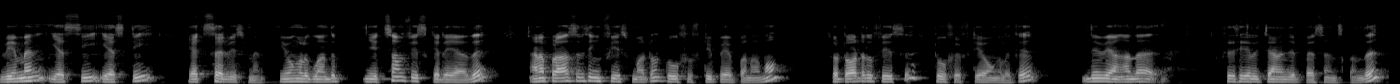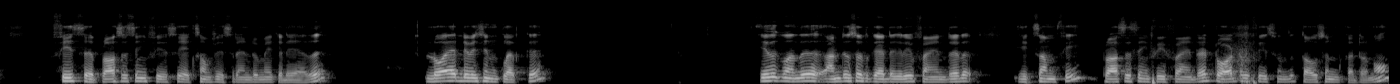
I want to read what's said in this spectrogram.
women SC ST ex serviceman இவங்களுக்கு வந்து எக்ஸாம் ஃபீஸ் கிடையாது. ஆனால் ப்ராசஸிங் ஃபீஸ் மட்டும் டூ ஃபிஃப்டி பே பண்ணணும். So total fees two fifty அவங்களுக்கு. திவ்யாங்க அந்த ஃபிசிக்கலி சேலஞ்சர் பர்சன்ஸ்க்கு வந்து fees processing fees exam fees ரெண்டுமே கிடையாது. லோயர் டிவிஷன் கிளர்க்கு இதுக்கு வந்து unreserved category five hundred exam fee processing fee five hundred total fees வந்து தௌசண்ட் கட்டணும்.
